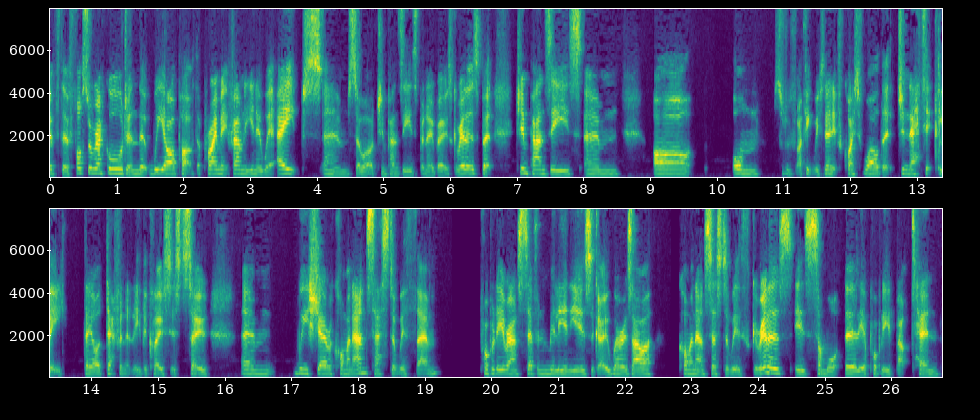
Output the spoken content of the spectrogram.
of the fossil record and that we are part of the primate family you know we're apes um so are chimpanzees bonobos gorillas but chimpanzees um are on sort of, I think we've known it for quite a while that genetically they are definitely the closest. So um, we share a common ancestor with them, probably around seven million years ago, whereas our common ancestor with gorillas is somewhat earlier, probably about 10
